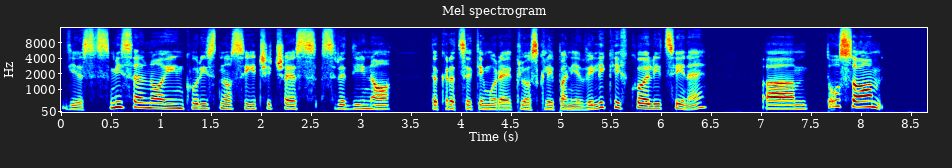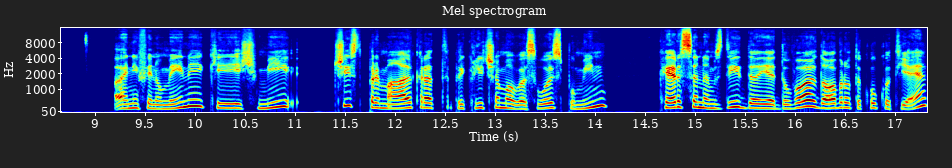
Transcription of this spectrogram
je smiselno in koristno seči čez sredino. Takrat se je temu reklo sklepanje velikih koalicij. Um, to so eni fenomeni, ki jih mi čist premalkrat prikličemo v svoj spomin, ker se nam zdi, da je dovolj dobro, tako kot je,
